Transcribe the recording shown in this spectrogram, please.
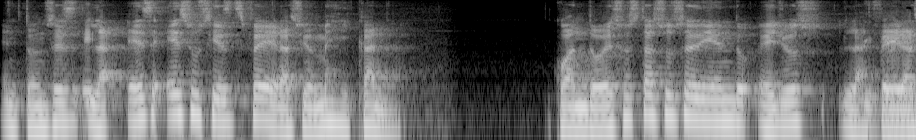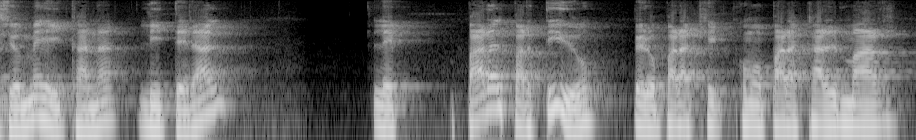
Entonces, la- es, eso sí es Federación Mexicana. Cuando eso está sucediendo, ellos, la Diferente. Federación Mexicana, literal, le para el partido, pero para que, como para calmar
